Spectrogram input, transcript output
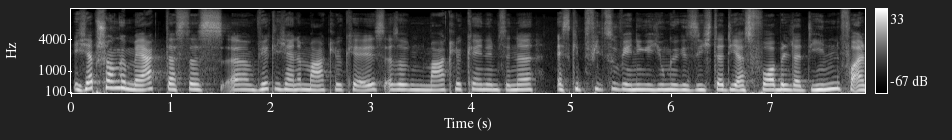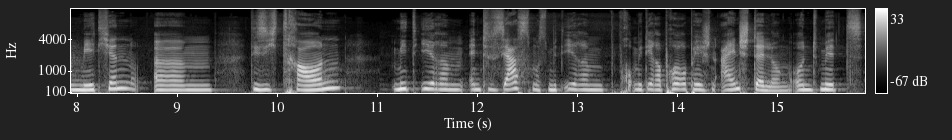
Ich habe schon gemerkt, dass das äh, wirklich eine Marktlücke ist. Also eine Marktlücke in dem Sinne, es gibt viel zu wenige junge Gesichter, die als Vorbilder dienen, vor allem Mädchen, ähm, die sich trauen, mit ihrem Enthusiasmus, mit, ihrem, mit ihrer proeuropäischen Einstellung und mit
